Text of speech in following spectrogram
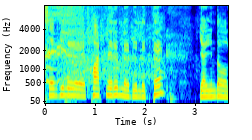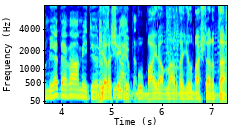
sevgili partnerimle birlikte yayında olmaya devam ediyoruz. Bir ara şeydi Günaydın. bu bayramlarda, yılbaşlarında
